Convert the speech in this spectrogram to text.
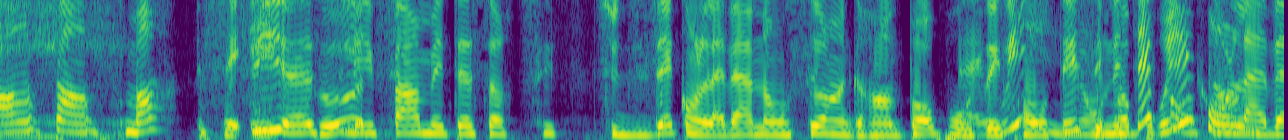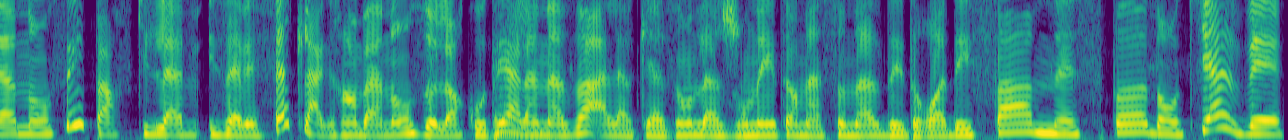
encensement C'est- si, euh, si les femmes étaient sorties. Tu disais qu'on l'avait annoncé en grande pompe aux Ben effrontés. on C'est pas pour rien qu'on l'avait annoncé parce qu'ils avaient, fait la grande annonce de leur côté à la NASA à l'occasion de la Journée internationale des droits des femmes, n'est-ce pas? Donc, il y avait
